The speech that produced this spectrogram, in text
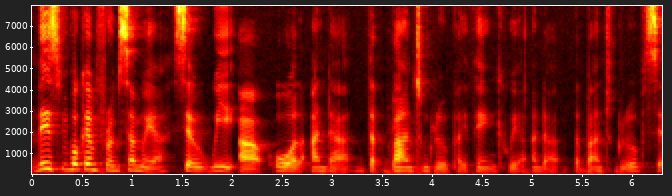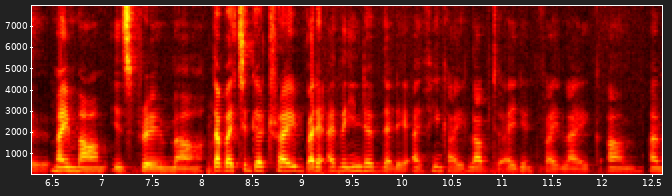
these people came from somewhere. So we are all under the Bantu group, I think. We are under the Bantu group. So my mom is from uh, the Bachiga tribe, but at the end of the day, I think I love to identify like um, I'm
